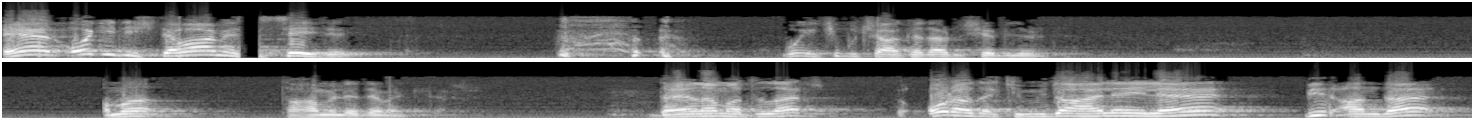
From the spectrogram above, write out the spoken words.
Eğer o gidiş devam etseydi bu iki buçuğa kadar düşebilirdi. Ama tahammül edemediler. Dayanamadılar ve oradaki müdahaleyle bir anda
